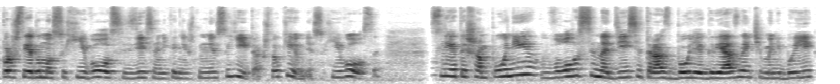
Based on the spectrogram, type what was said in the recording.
Просто я думала, сухие волосы здесь, они, конечно, у сухие, так что окей, у меня сухие волосы. После этой шампуни волосы на 10 раз более грязные, чем они были.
